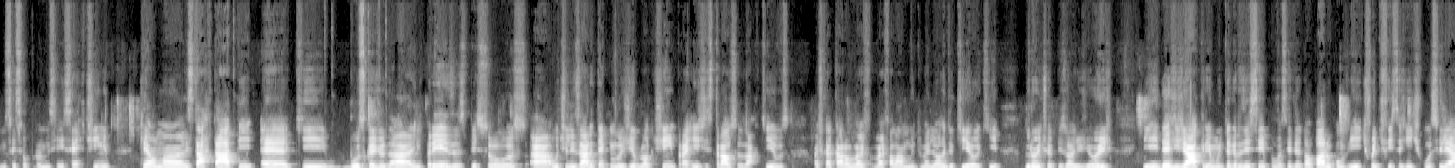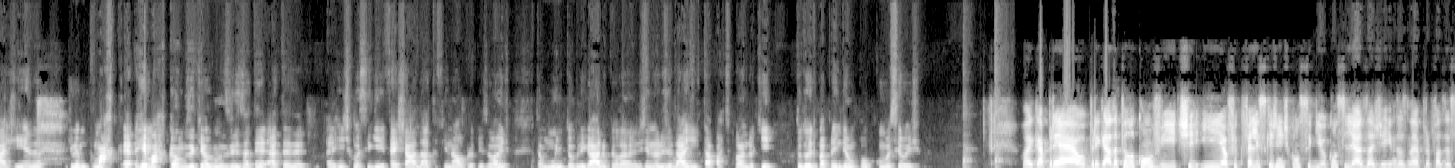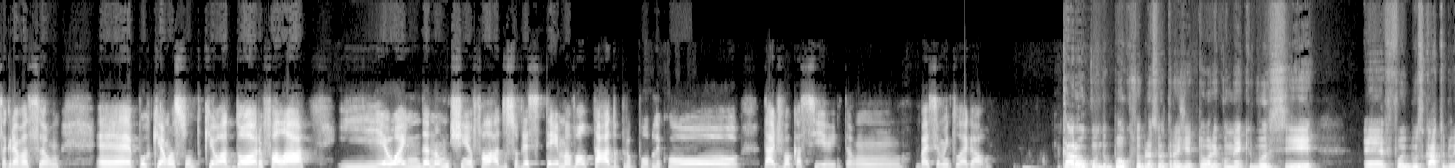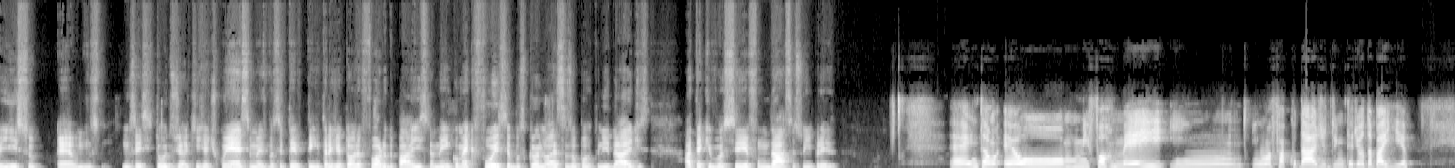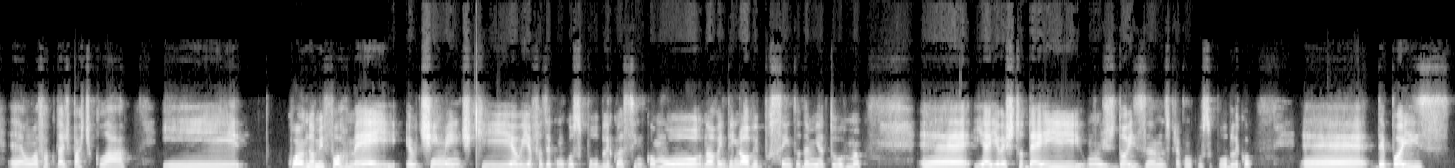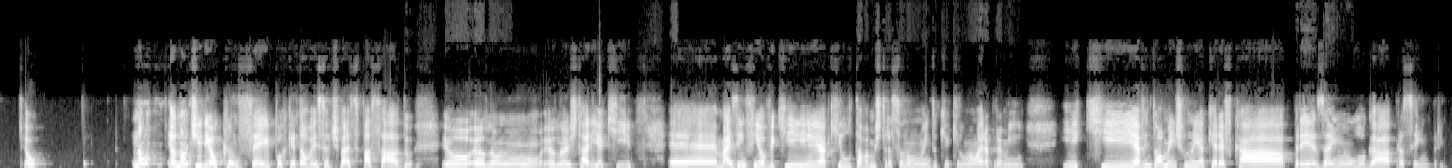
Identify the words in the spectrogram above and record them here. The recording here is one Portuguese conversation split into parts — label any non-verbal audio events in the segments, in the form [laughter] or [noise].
não sei se eu pronunciei certinho, que é uma startup é, que busca ajudar empresas, pessoas a utilizar a tecnologia blockchain para registrar os seus arquivos. Acho que a Carol vai, vai falar muito melhor do que eu aqui durante o episódio de hoje. E desde já, queria muito agradecer por você ter topado o convite. Foi difícil a gente conciliar a agenda. É, remarcamos aqui algumas vezes até, até a gente conseguir fechar a data final para o episódio. Então, muito obrigado pela generosidade de estar participando aqui. Estou doido para aprender um pouco com você hoje. Oi, Gabriel, obrigada pelo convite e eu fico feliz que a gente conseguiu conciliar as agendas, né, para fazer essa gravação, é, porque é um assunto que eu adoro falar e eu ainda não tinha falado sobre esse tema voltado para o público da advocacia, então vai ser muito legal. Carol, conta um pouco sobre a sua trajetória, como é que você é, foi buscar tudo isso, é, não sei se todos aqui já te conhecem, mas você teve, tem trajetória fora do país também. Como é que foi você buscando essas oportunidades até que você fundasse a sua empresa? É, então, eu me formei em, em, uma faculdade do interior da Bahia, é uma faculdade particular, e quando eu me formei, eu tinha em mente que eu ia fazer concurso público, assim como 99% da minha turma. É, e aí eu estudei uns dois anos para concurso público. É, depois eu não, eu não diria eu cansei, porque talvez se eu tivesse passado, eu, eu, não, eu não estaria aqui. É, mas enfim, eu vi que aquilo estava me estressando muito, que aquilo não era para mim, e que eventualmente eu não ia querer ficar presa em um lugar para sempre.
